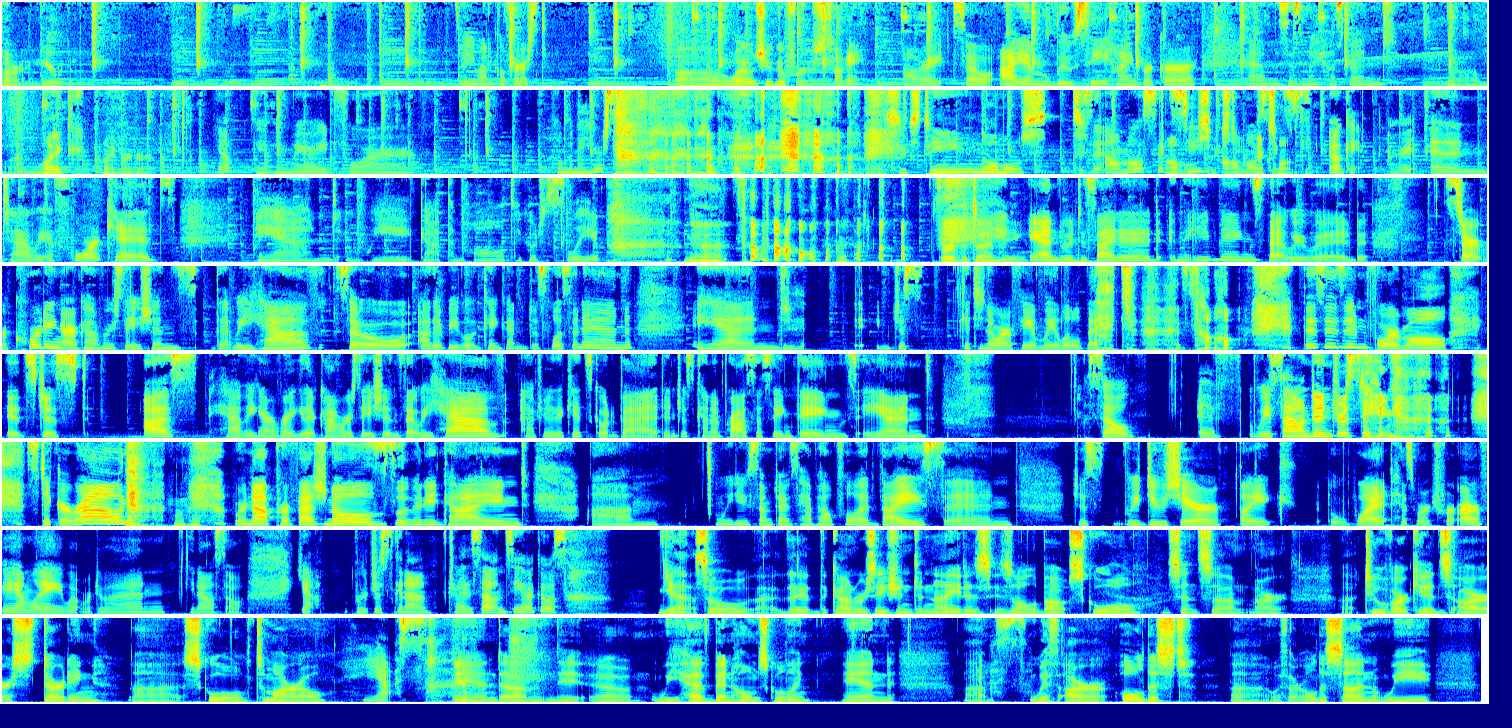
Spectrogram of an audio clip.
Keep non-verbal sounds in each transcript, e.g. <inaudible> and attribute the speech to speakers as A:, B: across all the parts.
A: All right, here we go.
B: So you want to go first?
A: Uh, why don't you go first?
B: Okay. All right. So I am Lucy Heimberger, and this is my husband.
A: Um, I'm Mike Heimberger.
B: Yep. We've been married for how many years? <laughs> <laughs>
A: Uh, 16 almost.
B: Is it almost 16?
A: Almost 16. Next month.
B: Okay. All right. And uh, we have four kids. And we got them all to go to sleep <laughs> somehow. <laughs>
A: For the time being.
B: and we decided in the evenings that we would start recording our conversations that we have so other people can kind of just listen in and just get to know our family a little bit. <laughs> so <laughs> this is informal. It's just us having our regular conversations that we have after the kids go to bed and just kind of processing things and so if we sound interesting, <laughs> stick around. <laughs> We're not professionals of any kind. Um, we do sometimes have helpful advice and just we do share like what has worked for our family, what we're doing, you know. So, yeah, we're just gonna try this out and see how it goes. <laughs>
A: Yeah, so uh, the the conversation tonight is is all about school since um, our uh, two of our kids are starting uh, school tomorrow,
B: Yes. <laughs>
A: and um, the uh, we have been homeschooling, and um,
B: yes.
A: with our oldest, uh, with our oldest son, we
